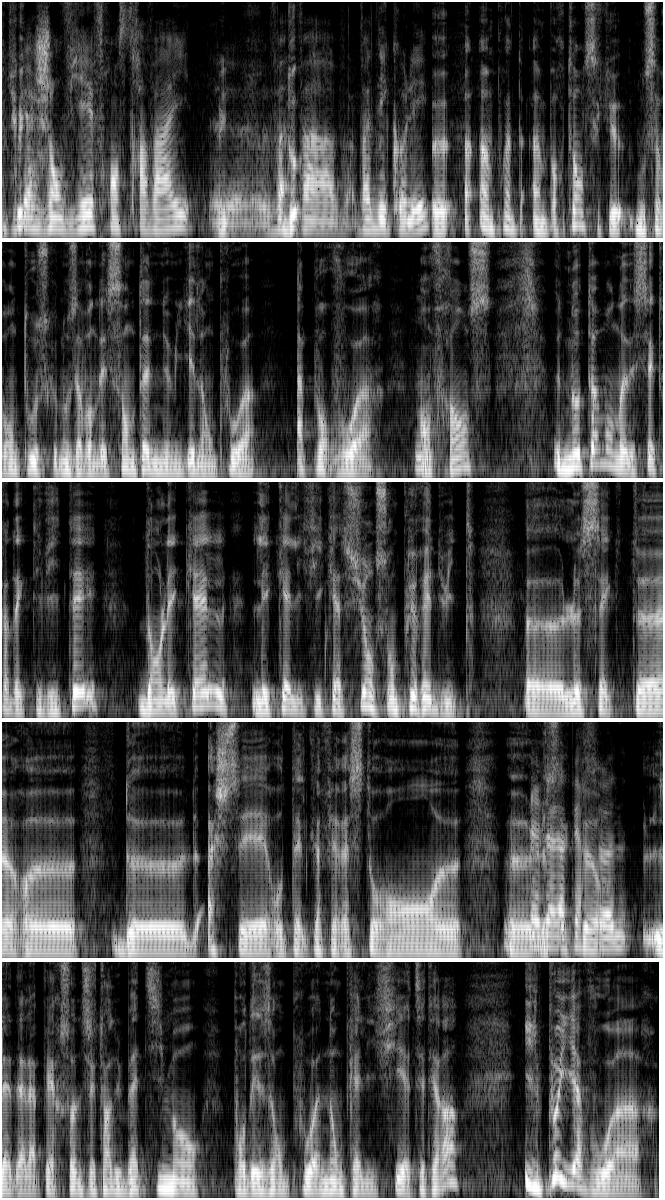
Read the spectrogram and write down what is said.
En tout cas, janvier, France Travail euh, va, décoller. Euh, un point important, c'est que nous savons tous que nous avons des centaines de milliers d'emplois à pourvoir en mm. France, notamment dans des secteurs d'activité dans lesquels les qualifications sont plus réduites. Euh, le secteur de, HCR, hôtel, café, restaurant, secteur l'aide à la personne, le secteur du bâtiment pour des emplois non qualifiés, etc. Il peut y avoir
